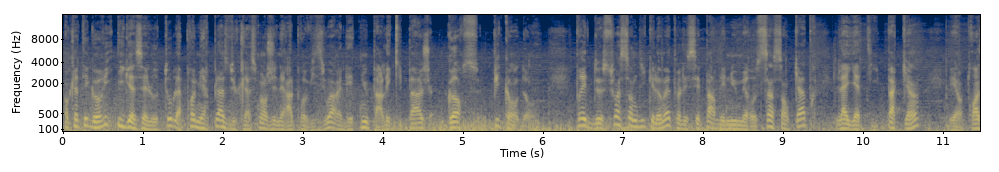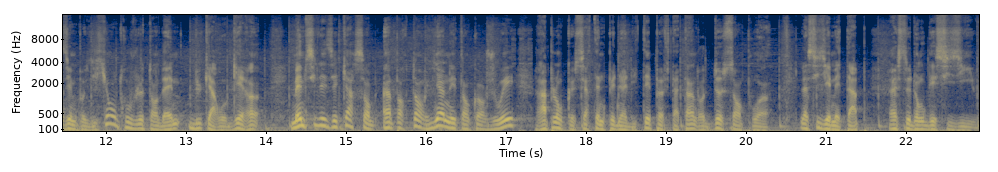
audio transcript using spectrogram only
En catégorie e Auto, la première place du classement général provisoire est détenue par l'équipage Gorse-Picandon. Près de 70 km les séparent des numéros 504, Layati-Paquin, et en troisième position, on trouve le tandem Bucaro-Guérin. Même si les écarts semblent importants, rien n'est encore joué. Rappelons que certaines pénalités peuvent atteindre 200 points. La sixième étape reste donc décisive.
